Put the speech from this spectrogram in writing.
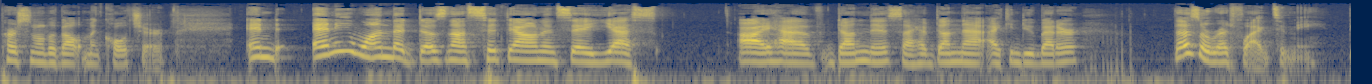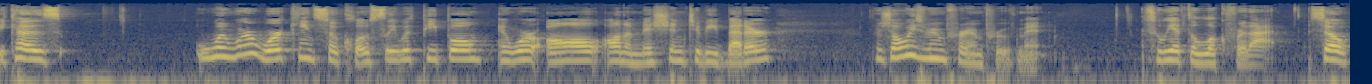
personal development culture. And anyone that does not sit down and say, Yes, I have done this, I have done that, I can do better, that's a red flag to me. Because when we're working so closely with people and we're all on a mission to be better, there's always room for improvement. So we have to look for that. So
